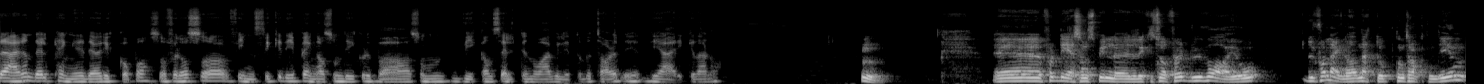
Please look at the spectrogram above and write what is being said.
det er en del penger i det å rykke opp òg, så for oss så finnes ikke de penga som de klubba som vi kan selge til nå er villige til å betale, de, de er ikke der nå. Mm. Eh, for det som spiller, Kristoffer, du var jo Du forlenga nettopp kontrakten din.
